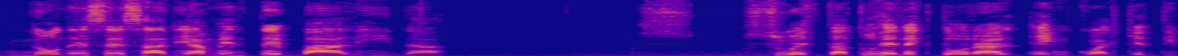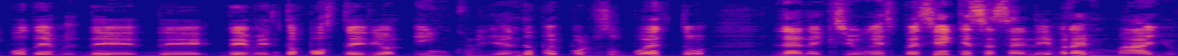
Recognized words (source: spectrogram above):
no necesariamente valida su estatus electoral en cualquier tipo de, de, evento posterior, incluyendo, pues, por supuesto, la elección especial que se celebra en mayo.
